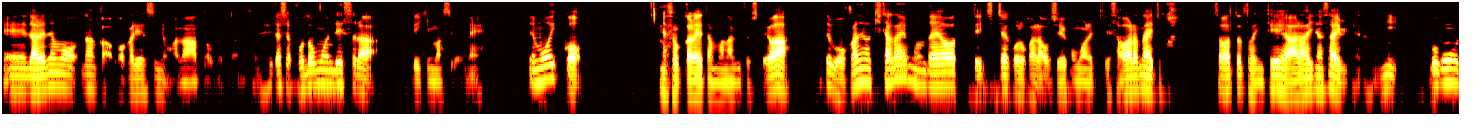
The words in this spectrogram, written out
えー、誰でもなんか分かりやすいのかなと思ったんですね。下手したら子供ですらできますよね。で、もう一個、そこから得た学びとしては、例えばお金は汚いもんだよってちっちゃい頃から教え込まれて触らないとか、触った後に手洗いなさいみたいな風に、僕も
